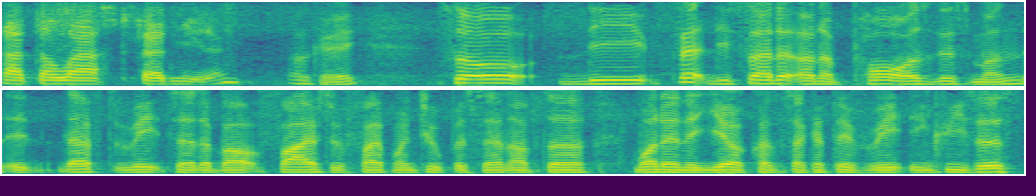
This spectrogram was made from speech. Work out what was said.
at the last Fed meeting. Okay. So the Fed decided on a pause this month. It left rates at about 5 to 5.2% after more than a year of consecutive rate increases.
